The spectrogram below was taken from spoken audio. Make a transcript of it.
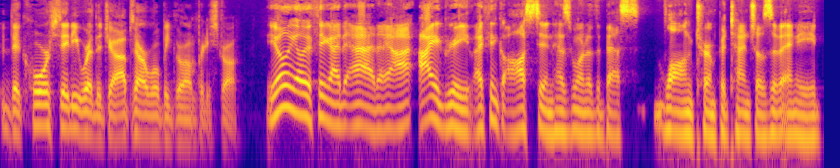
the core city where the jobs are will be growing pretty strong. The only other thing I'd add, I, I agree. I think Austin has one of the best long term potentials of any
